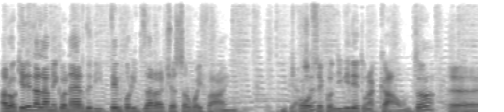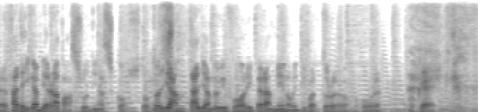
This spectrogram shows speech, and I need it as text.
Allora, chiedete all'amico nerd di temporizzare l'accesso al wifi. Mi piace. o se condividete un account, eh, fategli cambiare la password di nascosto, togliam- tagliandovi fuori per almeno 24 ore. Ok?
